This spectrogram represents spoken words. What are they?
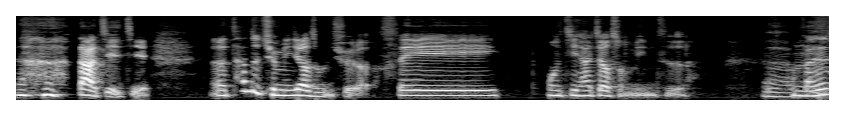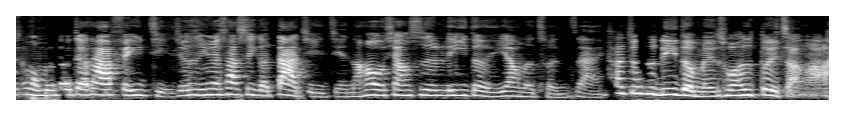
大姐姐，呃，她的全名叫什么去了？菲，忘记她叫什么名字了。嗯，反正我们都叫她菲姐，就是因为她是一个大姐姐，然后像是 leader 一样的存在。她就是 leader，没错，她是队长啊。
